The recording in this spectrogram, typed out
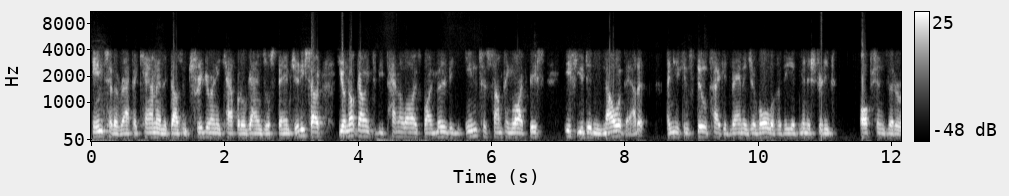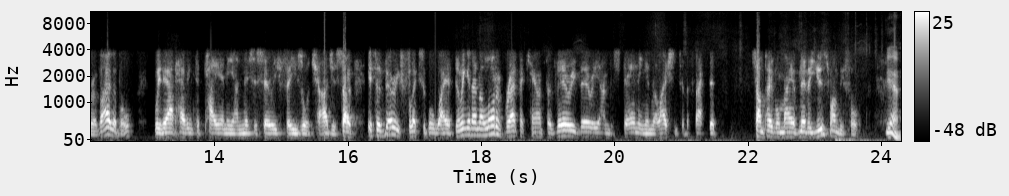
into the wrap account and it doesn't trigger any capital gains or stamp duty. So you're not going to be penalised by moving into something like this if you didn't know about it, and you can still take advantage of all of the administrative options that are available without having to pay any unnecessary fees or charges. So it's a very flexible way of doing it, and a lot of wrap accounts are very, very understanding in relation to the fact that some people may have never used one before. Yeah.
